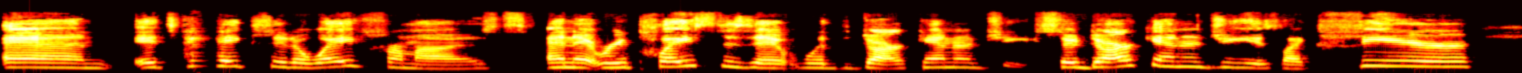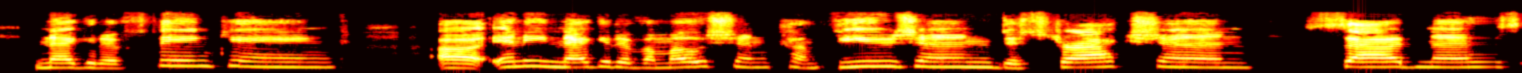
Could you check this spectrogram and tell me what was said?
and it takes it away from us and it replaces it with dark energy. So, dark energy is like fear, negative thinking, uh, any negative emotion, confusion, distraction, sadness,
